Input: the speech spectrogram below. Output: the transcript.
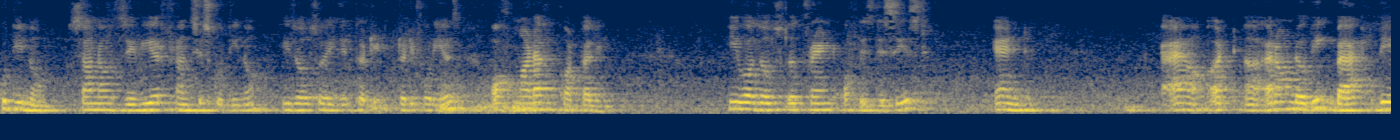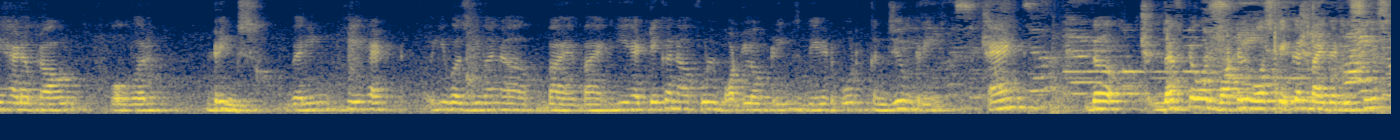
Coutinho, son of Xavier Francis Coutinho, he is also aged 30, 34 years, of Madan Kortali. He was also the friend of this deceased and uh, at, uh, around a week back they had a brawl over drinks wherein he had he was given a by by he had taken a full bottle of drinks they had both consumed drinks and the leftover bottle was taken by the deceased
